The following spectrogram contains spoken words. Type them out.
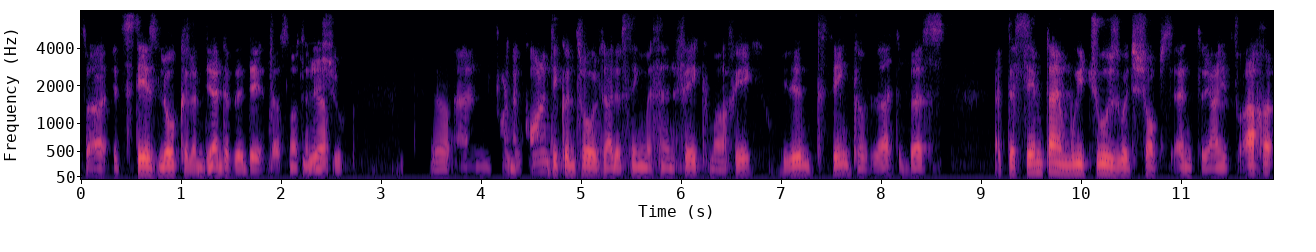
so it stays local at the end of the day that's not an Yeah. issue Yeah. and for the quality control side of thing مثلا fake ما fake we didn't think of that but at the same time we choose which shops enter يعني في آخر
